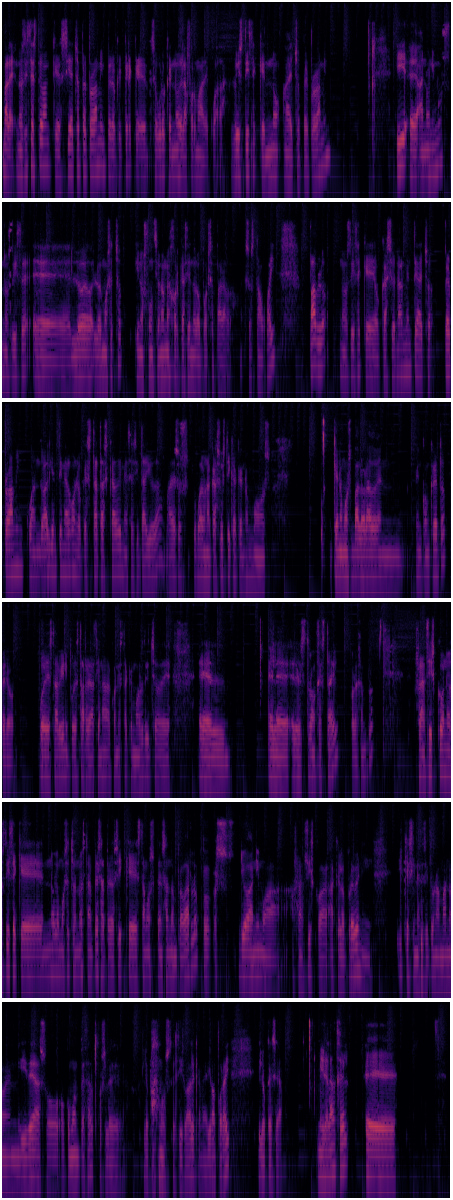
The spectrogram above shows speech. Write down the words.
Vale, nos dice Esteban que sí ha hecho per programming, pero que cree que seguro que no de la forma adecuada. Luis dice que no ha hecho per programming. Y Anonymous nos dice lo, lo, hemos hecho y nos funcionó mejor que haciéndolo por separado. Eso está guay. Pablo nos dice que ocasionalmente ha hecho per programming cuando alguien tiene algo en lo que está atascado y necesita ayuda. Eso es igual una casuística que no hemos que no hemos valorado en, en concreto, pero puede estar bien y puede estar relacionada con esta que hemos dicho de el, el, Strong Style, por ejemplo. Francisco nos dice que no lo hemos hecho en nuestra empresa, pero sí que estamos pensando en probarlo. Pues yo animo a, Francisco a, que lo prueben y, que si necesita una mano en ideas o, cómo empezar, pues le, podemos decir, ¿vale? Que me diga por ahí y lo que sea. Miguel Ángel eh,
